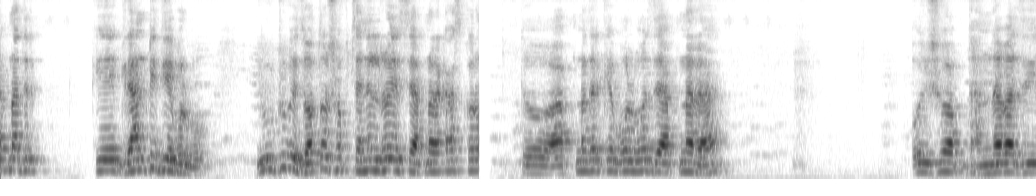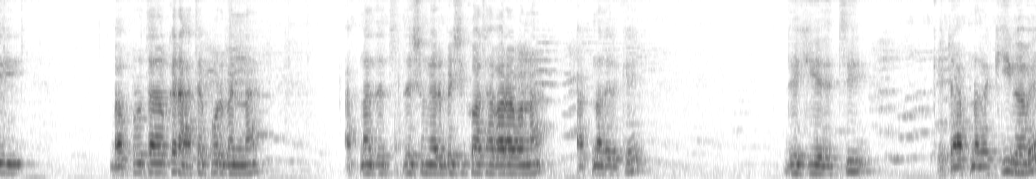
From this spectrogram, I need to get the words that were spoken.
আপনাদেরকে গ্যারান্টি দিয়ে বলব ইউটিউবে যত সব চ্যানেল রয়েছে, আপনারা কাজ করুন তো আপনাদেরকে বলব যে আপনারা ওই সব ধান্দাবাজি বা প্রতারকের হাতে পড়বেন না। আপনাদের সঙ্গে আর বেশি কথা বাড়াবো না। আপনাদেরকে দেখিয়ে দিচ্ছি এটা আপনারা কীভাবে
